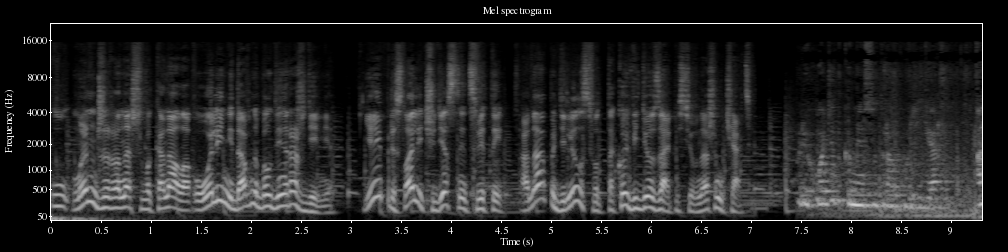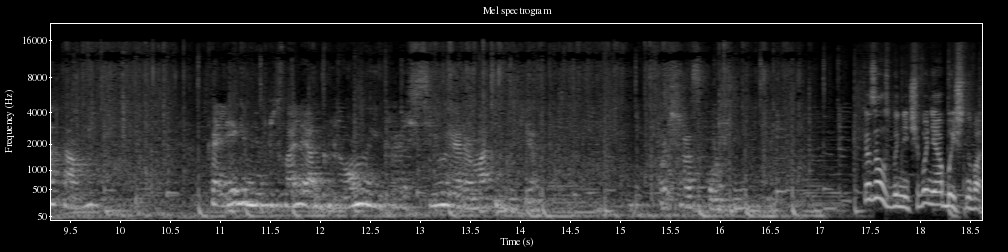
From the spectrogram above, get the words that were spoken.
У менеджера нашего канала Оли недавно был день рождения. Ей прислали чудесные цветы. Она поделилась вот такой видеозаписью в нашем чате. Приходит ко мне с утра курьер, а там коллеги мне прислали огромный, красивый ароматный букет. Очень роскошный. Казалось бы, ничего необычного.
